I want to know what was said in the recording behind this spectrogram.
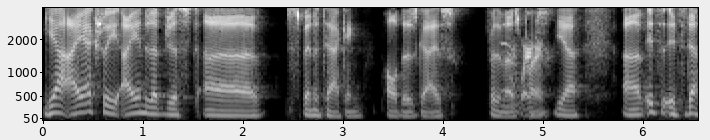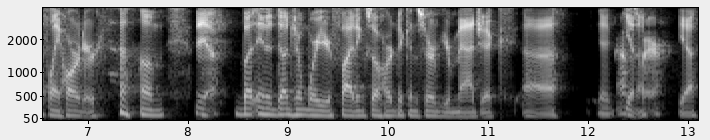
Yeah, I actually I ended up just uh, spin attacking all those guys for the Yeah, most part. Yeah, um, it's it's definitely harder. um, Yeah, but in a dungeon where you're fighting so hard to conserve your magic, uh, it- that's you know, fair. yeah.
